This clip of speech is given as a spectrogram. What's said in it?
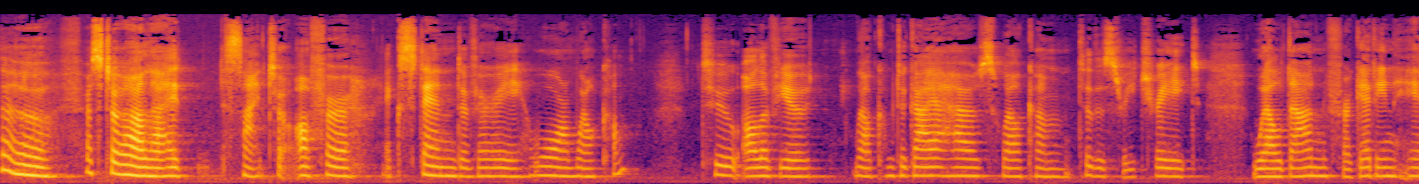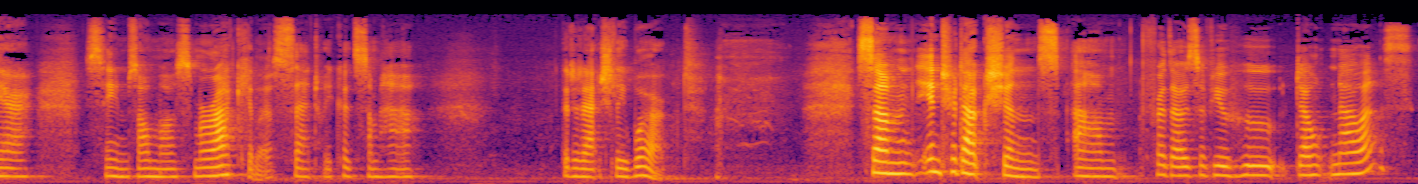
So, first of all, I'd like to offer, extend a very warm welcome to all of you. Welcome to Gaia House. Welcome to this retreat. Well done for getting here. Seems almost miraculous that we could somehow, that it actually worked. Some introductions um, for those of you who don't know us.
